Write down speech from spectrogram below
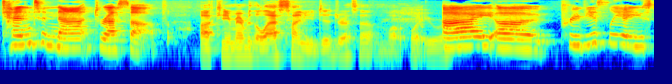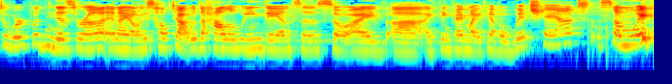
tend to not dress up. Uh, can you remember the last time you did dress up? What, what you were? I uh, previously I used to work with NISRA, and I always helped out with the Halloween dances. So I've uh, I think I might have a witch hat somewhere.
